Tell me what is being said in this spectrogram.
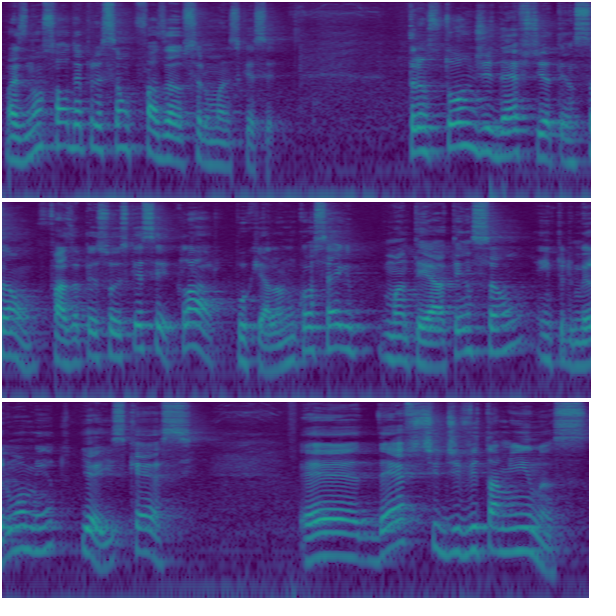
Mas não só a depressão que faz o ser humano esquecer. Transtorno de déficit de atenção faz a pessoa esquecer, claro, porque ela não consegue manter a atenção em primeiro momento e aí esquece. É, déficit de vitaminas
